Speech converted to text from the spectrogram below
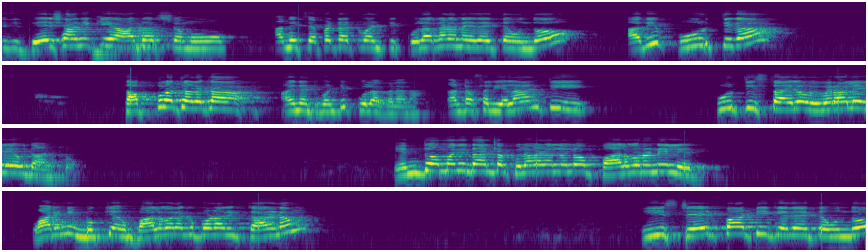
ఇది దేశానికే ఆదర్శము. అని చెప్పేటటువంటి కులగణన ఏదైతే ఉందో అది పూర్తిగా తప్పుల తడక అయినటువంటి కులగణన. అంటే అసలు ఎలాంటి పూర్తి స్థాయిలో వివరాలే లేవు దాంట్లో. ఎంతో మంది దాంట్లో కులగణనలో పాల్గొననే లేదు. వారిని ముఖ్యం పాల్గొనకపోవడానికి కారణం ఈ స్టేట్ పార్టీకి ఏదైతే ఉందో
